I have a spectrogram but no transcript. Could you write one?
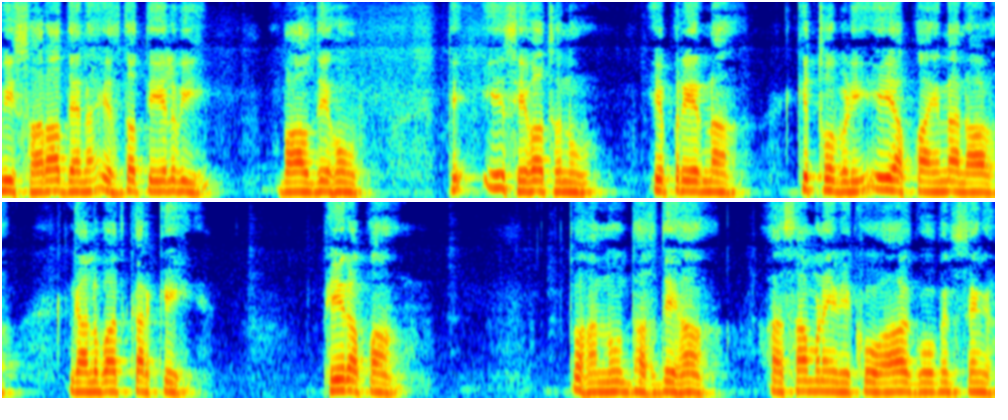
ਵੀ ਸਾਰਾ ਦਿਨ ਇਸ ਦਾ ਤੇਲ ਵੀ ਬਾਲਦੇ ਹੋ। ਤੇ ਇਹ ਸੇਵਾ ਤੁਹਾਨੂੰ, ਇਹ ਪ੍ਰੇਰਣਾ ਕਿੱਥੋਂ ਮਿਲੀ? ਇਹ ਆਪਾਂ ਇਹਨਾਂ ਨਾਲ ਗੱਲਬਾਤ ਕਰਕੇ ਫਿਰ ਆਪਾਂ ਤੁਹਾਨੂੰ ਦੱਸਦੇ ਹਾਂ। ਆ ਸਾਹਮਣੇ ਵੇਖੋ ਆ ਗੋਬਿੰਦ ਸਿੰਘ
